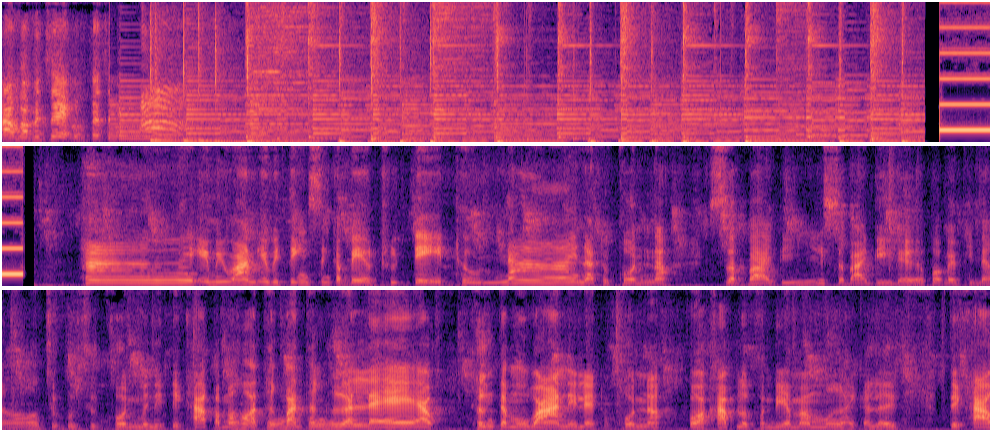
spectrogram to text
ถามว่ามันแซ่บหรือมันก็แซ่บ Hi everyone everything Singapore today tonight นะทุกคนนะสบายดีสบายดีเด้อพ่อแม่พี่น้องสุขุสุขคนมือนี้จะข้ากับมาหอดทั้งบ้านทั้งเฮือนแล้ว ถึงแต่เมื่อวานนี่แหละทุกคนนะ พราะว่าขับรถคนเดียวมาเมื่อยกันเลยเจ๊ขาว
